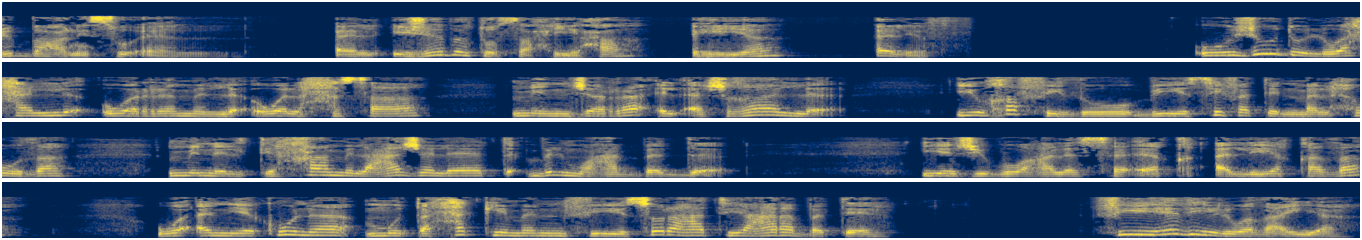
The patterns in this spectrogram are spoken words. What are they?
جب عن السؤال. الإجابة الصحيحة هي ألف. وجود الوحل والرمل والحصى من جراء الأشغال يخفض بصفة ملحوظة من التحام العجلات بالمعبد. يجب على السائق اليقظة وأن يكون متحكما في سرعة عربته. في هذه الوضعية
